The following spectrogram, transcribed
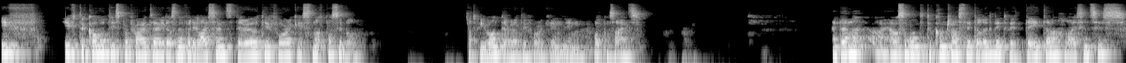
If, if the code is proprietary, doesn't have any license, derivative fork is not possible. But we want derivative fork in, in open science. And then I also wanted to contrast it a little bit with data licenses.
